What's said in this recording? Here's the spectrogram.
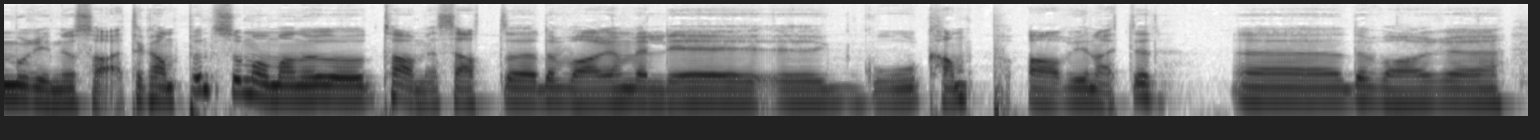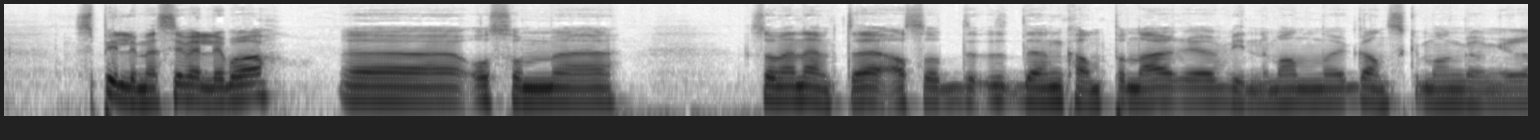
Mourinho sa etter kampen, så må man jo ta med seg at uh, det var en veldig god kamp av United. Det var spillemessig veldig bra, og som, eh, som jeg nevnte, altså den kampen der eh, vinner man ganske mange ganger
